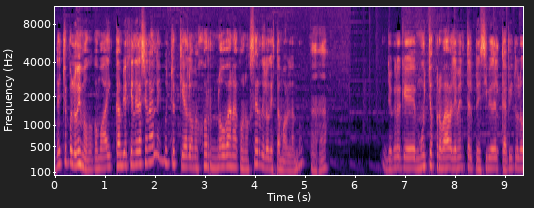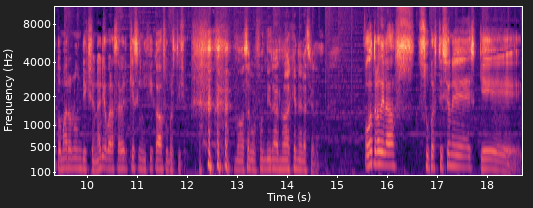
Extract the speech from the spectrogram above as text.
De hecho, por lo mismo, como hay cambios generacionales, hay muchos que a lo mejor no van a conocer de lo que estamos hablando. Ajá. Yo creo que muchos probablemente al principio del capítulo tomaron un diccionario para saber qué significaba superstición. Vamos a confundir a nuevas generaciones. Otra de las supersticiones que,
